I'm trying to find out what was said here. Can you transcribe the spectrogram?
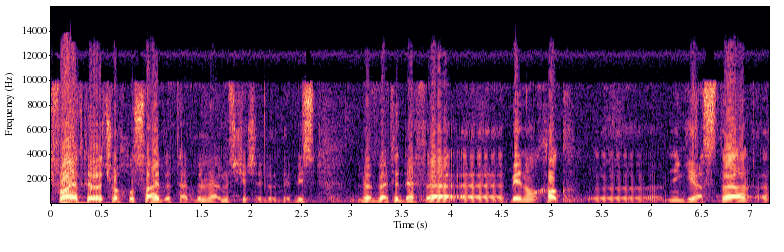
Kifayət qədər çoxlu sayda tədbirlərimiz keçirildi. Biz növbəti dəfə e, beynəlxalq e, miqyasda e,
